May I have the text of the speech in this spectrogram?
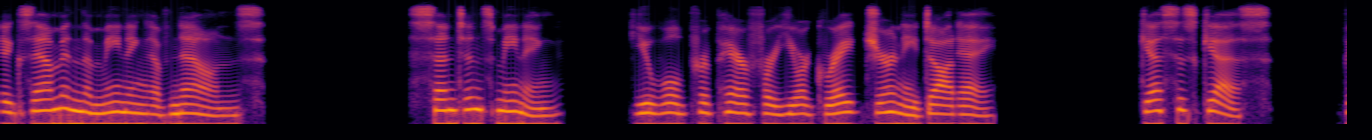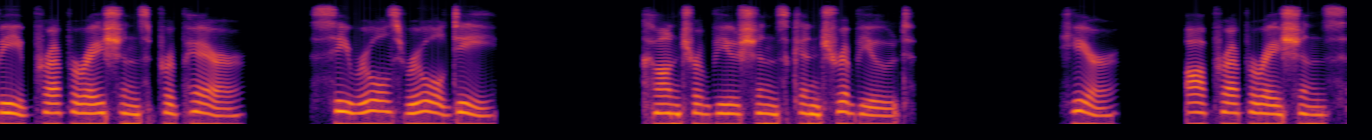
Examine the meaning of nouns. Sentence meaning You will prepare for your great journey. A. Guesses guess. B. Preparations prepare. See Rules Rule D. Contributions contribute. Here, A preparations,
